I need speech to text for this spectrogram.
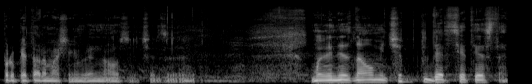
proprietarul mașinii, nu, ce, mă gândesc, Naomi, ce verset e ăsta?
